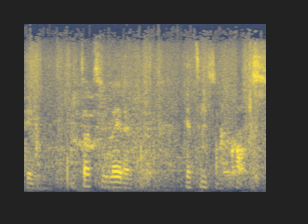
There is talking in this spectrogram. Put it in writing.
Okay. Talk to you later. Getting some calls.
